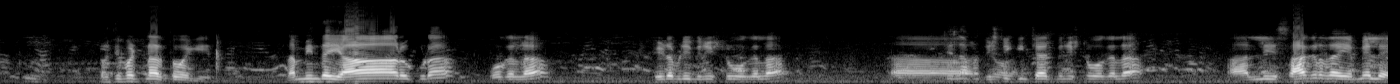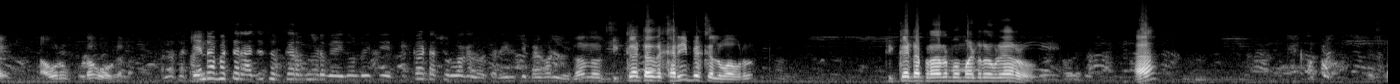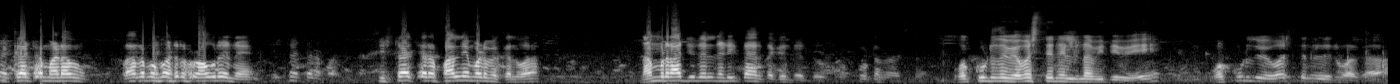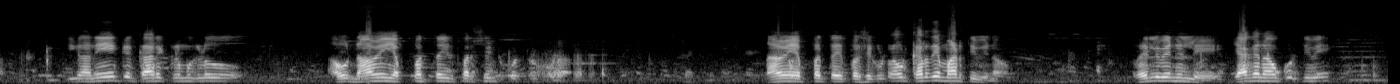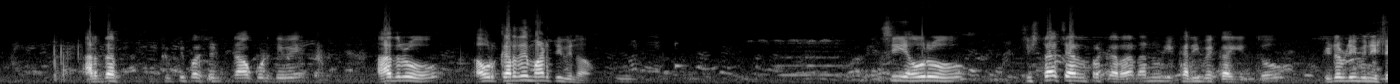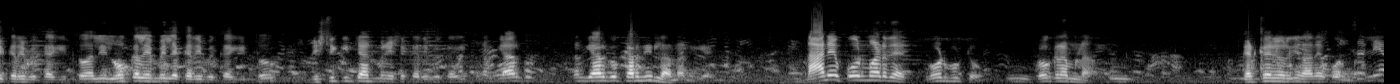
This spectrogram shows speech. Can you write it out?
ಪ್ರತಿಭಟನಾರ್ಥವಾಗಿ ನಮ್ಮಿಂದ ಯಾರು ಕೂಡ ಹೋಗಲ್ಲ. ಪಿ ಡಬ್ಲ್ಯೂ ಮಿನಿಸ್ಟರ್ ಹೋಗಲ್ಲ. ಡಿಸ್ಟಿಕ್ ಇನ್ಚಾರ್ಜ್ ಮಿನಿಸ್ಟರ್ ಹೋಗಲ್ಲ. ಅಲ್ಲಿ ಸಾಗರದ ಎಂ ಎಲ್ ಎ ಅವರು ಕೂಡ ಹೋಗಲ್ಲ. ಕೇಂದ್ರ ಮತ್ತೆ ರಾಜ್ಯ ಸರ್ಕಾರದ ನಡುವೆ ಇದೊಂದು ರೀತಿ ತಿಕ್ಕಾಟ ಶುರುವಾಗಲ್ವಾ ಸರ್ ಈ ರೀತಿ ಬೆಳವಣಿಗೆ? ನಾನು ತಿಕ್ಕಾಟ ಕರಿಬೇಕಲ್ವ ಅವರು? ತಿಕ್ಕಾಟ ಪ್ರಾರಂಭ ಮಾಡಿರೋರು ಯಾರು? ಆ? ತಿಕ್ಕಾಟ ಮಾಡೋ ಪ್ರಾರಂಭ ಮಾಡಿರೋರು ಅವರೇನೆ. ಶಿಷ್ಟಾಚಾರ ಪಾಲನೆ. ಮಾಡ್ಬೇಕಲ್ವಾ? ನಮ್ಮ ರಾಜ್ಯದಲ್ಲಿ ನಡೀತಾ ಇರ್ತಕ್ಕಂಥದ್ದು. ಒಕ್ಕೂಟದ ವ್ಯವಸ್ಥೆನಲ್ಲಿ ನಾವಿದ್ದೀವಿ. ಒಕ್ಕೂಟದ ವ್ಯವಸ್ಥೆನಲ್ಲಿರುವಾಗ ಈಗ ಅನೇಕ ಕಾರ್ಯಕ್ರಮಗಳು ಅವ್ರು ನಾವೇ ಎಪ್ಪತ್ತೈದು ಪರ್ಸೆಂಟ್ ಕೊಟ್ಟರು ಕೂಡ. ನಾವೇ ಎಪ್ಪತ್ತೈದು ಪರ್ಸೆಂಟ್ ಕೊಟ್ಟರು. ಅವ್ರು ಕರೆದೇ ಮಾಡ್ತೀವಿ ನಾವು. ರೈಲ್ವೆನಲ್ಲಿ ಜಾಗ ನಾವು ಕೊಡ್ತೀವಿ. ಅರ್ಧ ಫಿಫ್ಟಿ ಪರ್ಸೆಂಟ್ ನಾವು ಕೊಡ್ತೀವಿ. ಆದರೂ ಅವ್ರು ಕರೆದೇ ಮಾಡ್ತೀವಿ ನಾವು. ಸಿ ಅವರು ಶಿಷ್ಟಾಚಾರದ ಪ್ರಕಾರ ನನಗೆ ಕರಿಬೇಕಾಗಿತ್ತು ಪಿ ಡಬ್ಲ್ಯೂ ಮಿನಿಸ್ಟರ್ ಕರಿಬೇಕಾಗಿತ್ತು ಅಲ್ಲಿ ಲೋಕಲ್ ಎಂ ಎಲ್ ಎ ಕರಿಬೇಕಾಗಿತ್ತು ಡಿಸ್ಟಿಕ್ ಇನ್ಚಾರ್ಜ್ ಮಿನಿಸ್ಟರ್ ಕರಿಬೇಕಾಗಿತ್ತು. ನಮ್ಗೆ ಯಾರಿಗೂ ನಮ್ಗೆ ಯಾರಿಗೂ ಕರೆದಿಲ್ಲ ನನಗೆ. ನಾನೇ ಫೋನ್ ಮಾಡಿದೆ ನೋಡ್ಬಿಟ್ಟು ಪ್ರೋಗ್ರಾಮ್ನ ಗಡ್ಕರಿ ಅವರಿಗೆ ನಾನೇ ಫೋನ್ ಮಾಡಿದೆ.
